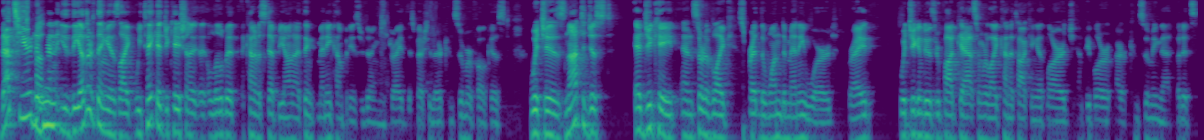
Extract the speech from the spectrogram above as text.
That's huge. Uh, and then the other thing is like we take education a, a little bit kind of a step beyond. I think many companies are doing this, right? Especially they're consumer focused, which is not to just educate and sort of like spread the one to many word, right? Which you can do through podcasts and we're like kind of talking at large and people are, are consuming that. But it's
